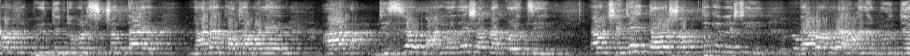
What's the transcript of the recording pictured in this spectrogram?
আমাদের বিরুদ্ধে ডেমনস্ট্রেশন দেয় নানা কথা বলে আর ডিজিটাল বাংলাদেশ আমরা করেছি, এবং সেটাই তারা সব থেকে বেশি ব্যবহার করে আমাদের বিরুদ্ধে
